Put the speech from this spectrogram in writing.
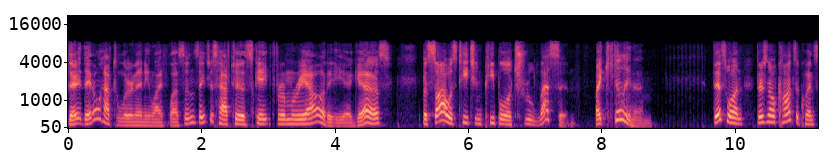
they they don't have to learn any life lessons. They just have to escape from reality, I guess. But Saw was teaching people a true lesson by killing them. This one, there's no consequence.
